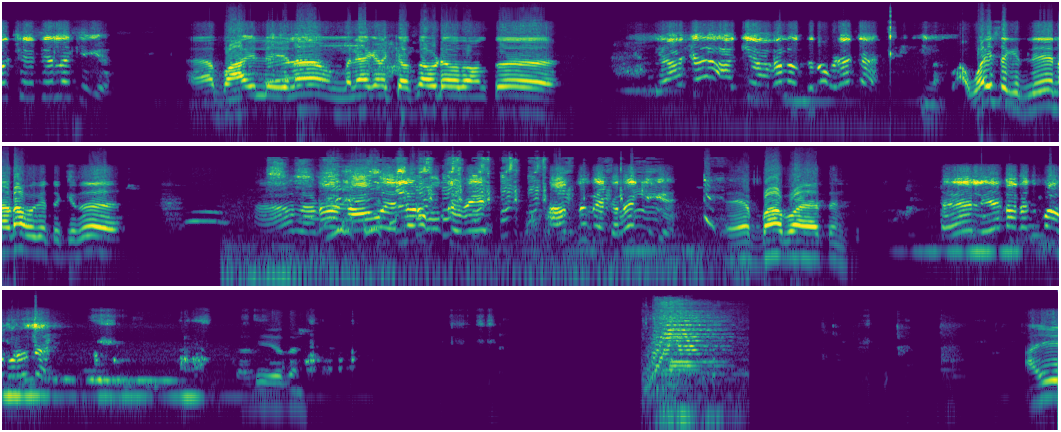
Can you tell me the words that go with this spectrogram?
ಪಕ್ಷ ಐತಿ ಇಲ್ಲ ಆಕಿಗೆ? ಆ, ಬಾ ಇಲ್ಲಿ ಏನ ಮನ್ಯಾಗ ಕೆಲಸ ಹೊಡೆಯೋದ ಅಂತ. ಯಾಕ? ಆಕಿ ಆಗಲ್ಲ ಅಂತ ಹೊಡ್ಯಾಕ? ವಯಸ್ಸಾಗಿತ್ಲಿ ನಡ ಹೋಗೈತಿ ಇದು ನಡ ನಾವು ಎಲ್ಲರೂ ಹೋಗ್ತೀವಿ. ಅದ್ನು ಬೇಕಲ್ಲ ಆಕಿಗೆ? ಏ ಬಾ ಬಾ ಆಯ್ತನ್ ಏ ಲೇಟ್ ಬಾ ಬರೋದ. ಅದನ್ ಅಯ್ಯ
